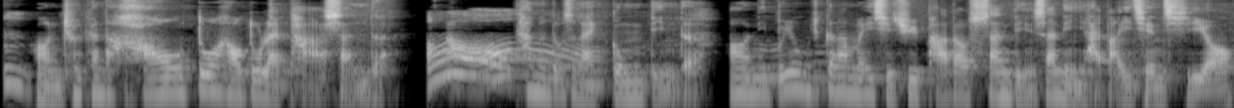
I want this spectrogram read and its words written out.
嗯。哦，你就会看到好多好多来爬山的，哦。他们都是来攻顶的。哦，你不用跟他们一起去爬到山顶，山顶海拔一千七哦，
